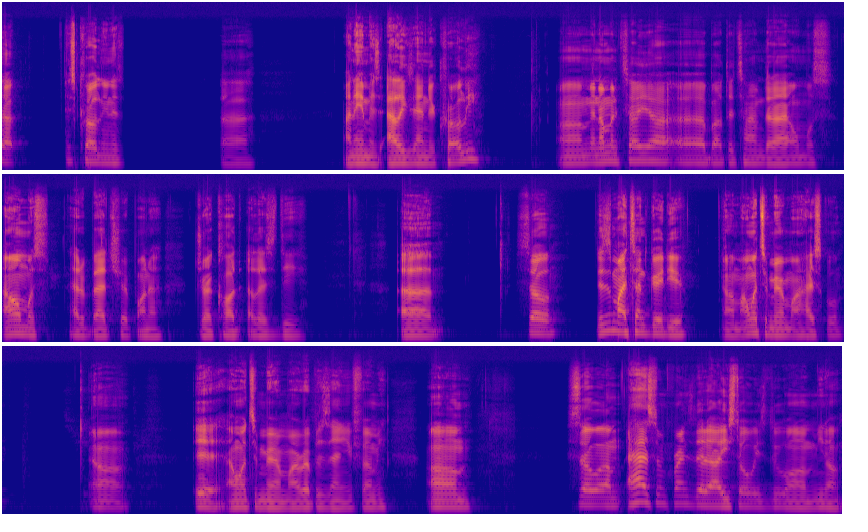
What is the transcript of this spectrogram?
up? It's Crowley and uh, my name is Alexander Crowley. Um, and I'm gonna tell you uh, about the time that I almost I almost had a bad trip on a drug called LSD. Uh, so this is my 10th grade year. Um, I went to Miramar High School. Uh, yeah, I went to Miramar, Represent You feel me? Um, so um, I had some friends that I used to always do, um, you know,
